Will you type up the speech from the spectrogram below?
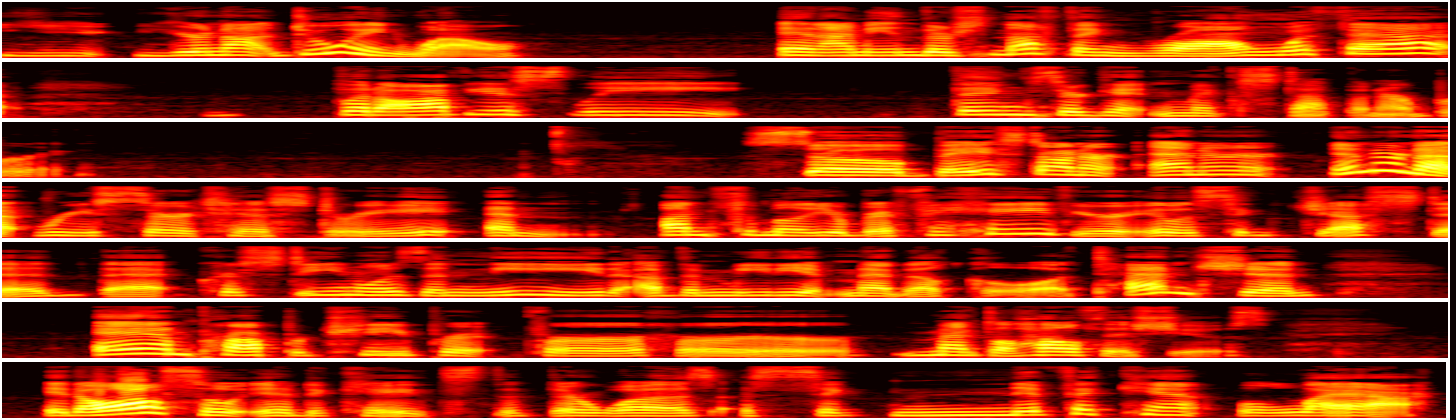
you, you're not doing well. And i mean there's nothing wrong with that but obviously things are getting mixed up in our brain. So, based on her enter- internet research history and unfamiliar behavior, it was suggested that Christine was in need of immediate medical attention and proper treatment for her mental health issues. It also indicates that there was a significant lack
